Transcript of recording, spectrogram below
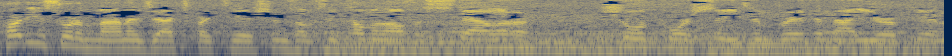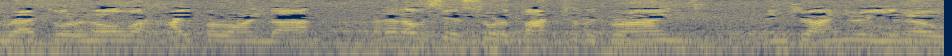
how do you sort of manage expectations? Obviously, coming off a stellar short course season, breaking that European record, and all the hype around that, and then obviously it's sort of back to the grind in January. You know,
